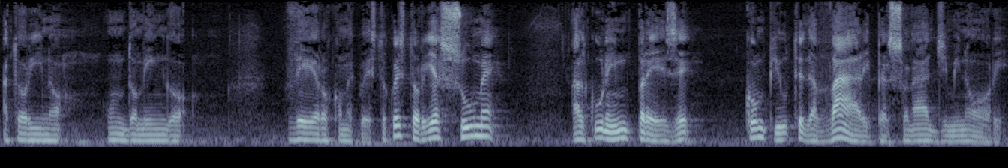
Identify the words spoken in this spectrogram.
a Torino un domingo vero come questo. Questo riassume alcune imprese compiute da vari personaggi minori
